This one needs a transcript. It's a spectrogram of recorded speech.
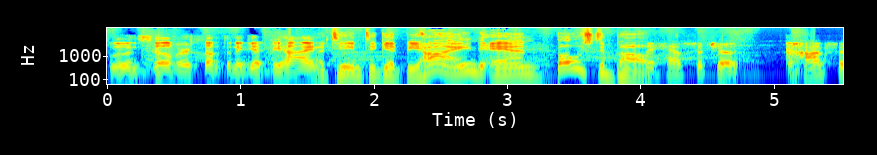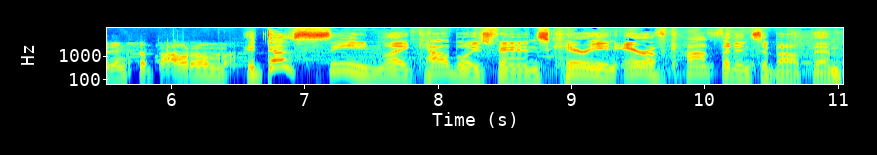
blue and silver, something to get behind. A team to get behind and boast about. They have such a confidence about them. It does seem like Cowboys fans carry an air of confidence about them,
